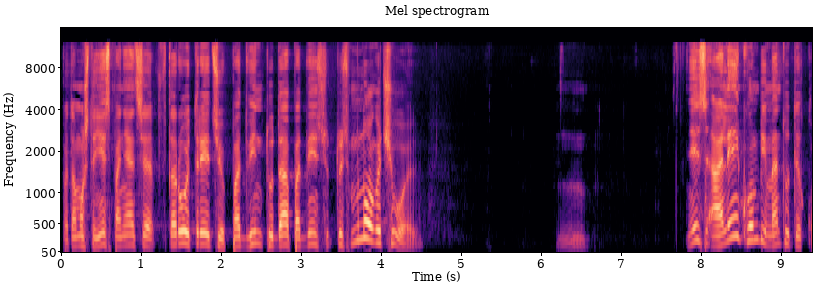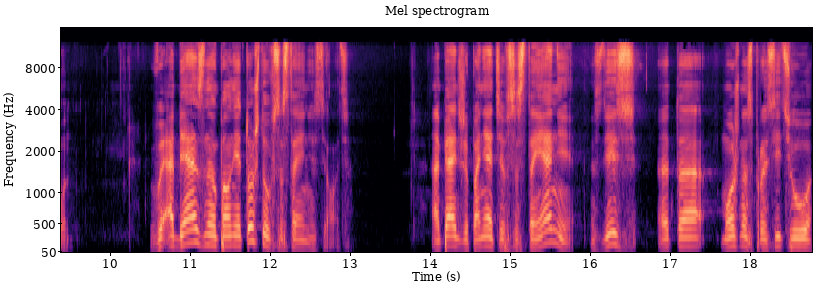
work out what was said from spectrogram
Потому что есть понятие вторую, третью, подвинь туда, подвинь сюда. То есть много чего. Здесь алейкум бимантутыкун. Вы обязаны выполнять то, что вы в состоянии сделать. Опять же, понятие в состоянии здесь это можно спросить у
